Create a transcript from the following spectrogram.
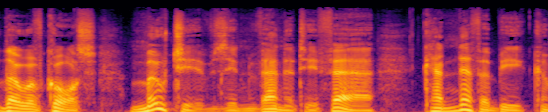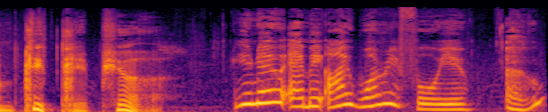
Though, of course, motives in Vanity Fair can never be completely pure. You know, Emmy, I worry for you. Oh?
